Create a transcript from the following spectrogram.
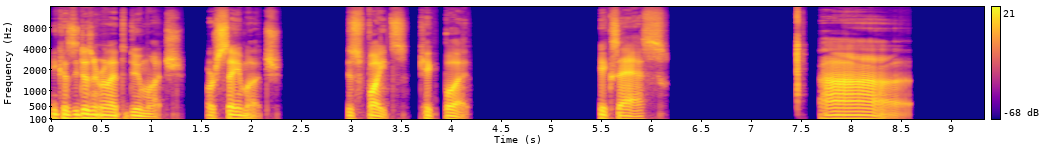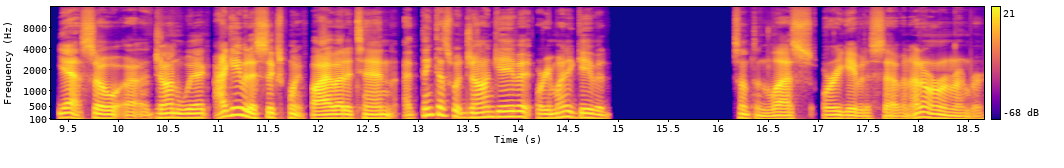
because he doesn't really have to do much or say much. Just fights, kick butt, kicks ass. Uh yeah, so uh, John Wick, I gave it a 6.5 out of 10. I think that's what John gave it, or he might have gave it something less, or he gave it a 7. I don't remember.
